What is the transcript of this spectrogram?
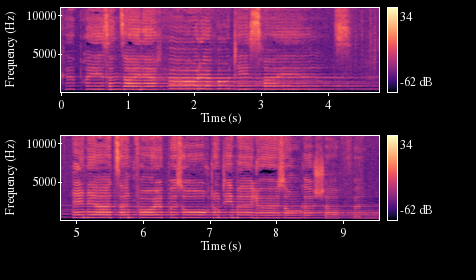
Gepriesen sei der Herr, der Gott Israels, denn er hat sein Volk besucht und ihm Erlösung geschaffen.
